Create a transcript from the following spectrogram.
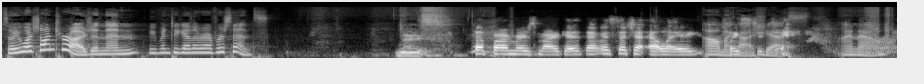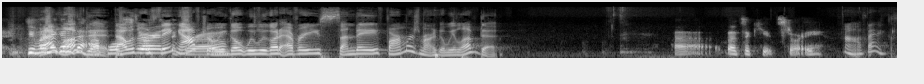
So we watched Entourage, and then we've been together ever since. Nice. The farmers market. That was such a LA Oh my place gosh, to yes, date. I know. Do you want I to go to loved the it. Apple That was store our thing the after we go. We would go to every Sunday farmers market. We loved it. Uh, that's a cute story. Oh, thanks.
